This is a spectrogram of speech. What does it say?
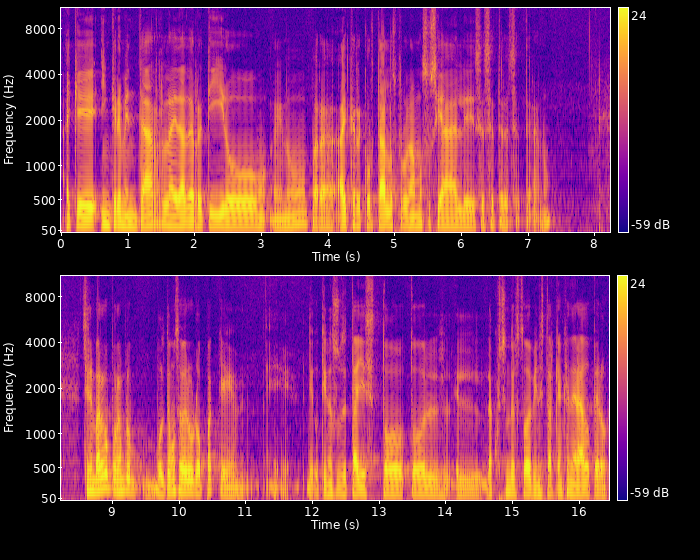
hay que incrementar la edad de retiro, eh, ¿no? Para, hay que recortar los programas sociales, etcétera, etcétera, ¿no? Sin embargo, por ejemplo, volteamos a ver Europa, que eh, tiene sus detalles, todo, todo la cuestión del estado de bienestar que han generado, pero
